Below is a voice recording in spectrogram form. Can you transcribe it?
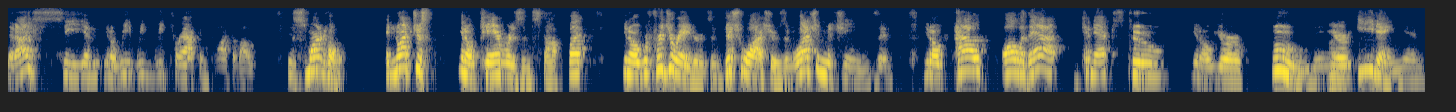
that I see, and you know, we, we we track and talk about, is smart home, and not just you know cameras and stuff, but you know refrigerators and dishwashers and washing machines, and you know how all of that connects to you know your food and right. your eating and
